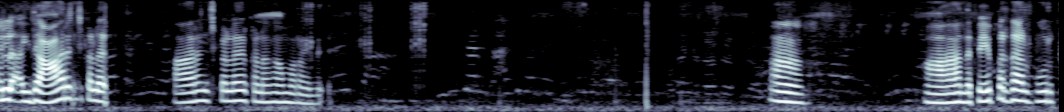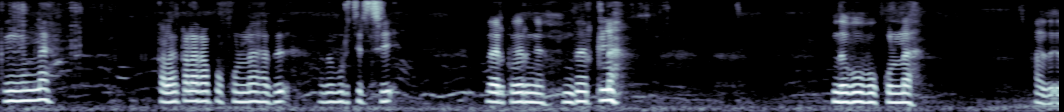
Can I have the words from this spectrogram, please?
இல்லை இது ஆரஞ்சு கலர். ஆரஞ்சு கலர் கனகாமரம் இது. ஆ. அந்த பேப்பர் தாள் பூ இருக்குங்கள்ல கலர் கலராக பூக்கும்ல அது. அது முடிச்சிருச்சு. இந்த இருக்கு வருங்க இந்த இருக்குல்ல. இந்த பூ பூக்கும்ல அது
